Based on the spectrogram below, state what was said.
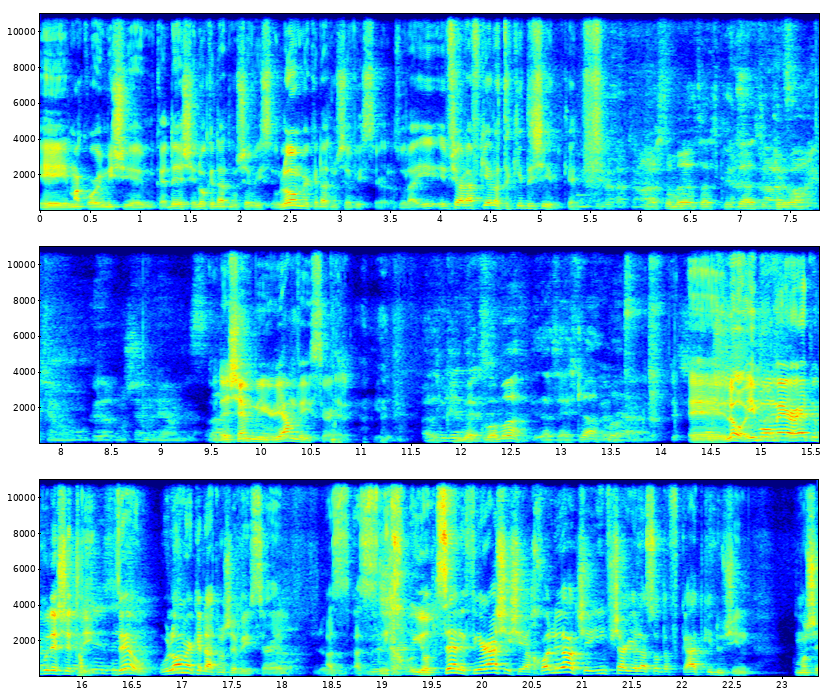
אה, מה קורה עם מי שמקדש שלא כדת משה וישראל, הוא לא אומר כדת משה וישראל, אז אולי אי אפשר להפקיע לו את הקידושים, כן? מה זאת אומרת, אז כדת כאילו... זה שם מרים וישראל. אז כמו מה? כדת זה האסלאם? מה? אה, לא, אם הוא אומר העת מקודשת לי, זהו, הוא לא אומר כדת משה וישראל, אז יוצא לפי רש"י שיכול להיות שאי אפשר יהיה לעשות הפקעת קידושין, כמו ש...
